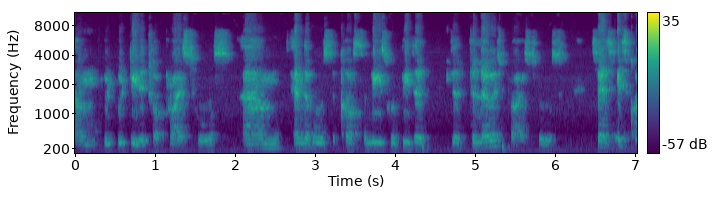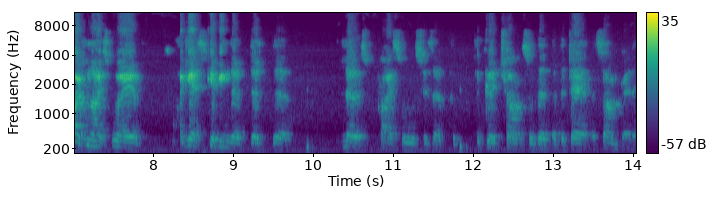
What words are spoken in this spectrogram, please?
um, would, would be the top priced horse, um, and the horse that costs the least would be the, the, the lowest priced horse. So it's, it's quite a nice way of, I guess, giving the, the, the lowest priced horses a, a, good chance of the, of the day at the sun, really.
